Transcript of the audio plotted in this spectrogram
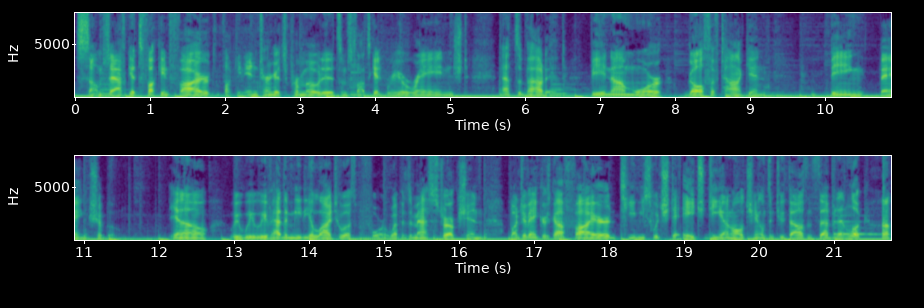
Some staff gets fucking fired. Some fucking intern gets promoted. Some slots get rearranged. That's about it. Vietnam War, Gulf of Tonkin, bing, bang, shaboom. You know, we, we, we've had the media lie to us before. Weapons of mass destruction. A bunch of anchors got fired. TV switched to HD on all channels in 2007. And look, huh,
